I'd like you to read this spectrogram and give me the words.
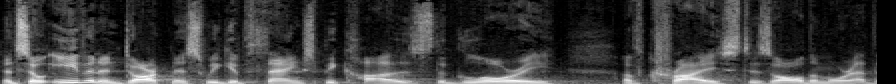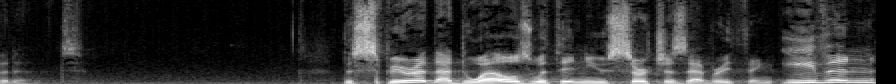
And so, even in darkness, we give thanks because the glory of Christ is all the more evident. The Spirit that dwells within you searches everything, even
